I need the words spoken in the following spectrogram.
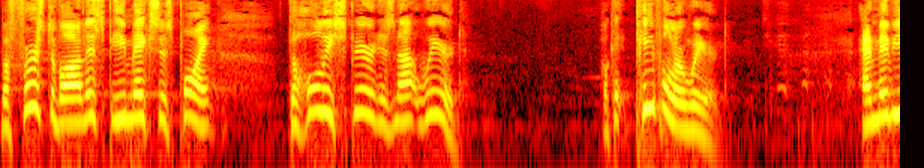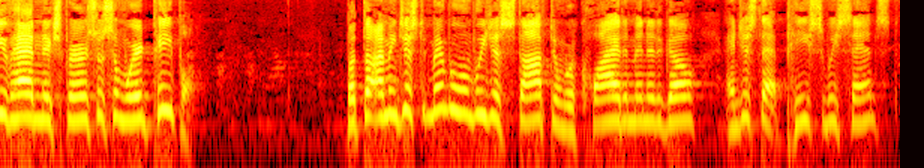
But first of all, and this, he makes this point the Holy Spirit is not weird. Okay, people are weird. And maybe you've had an experience with some weird people. But the, I mean, just remember when we just stopped and were quiet a minute ago and just that peace we sensed?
